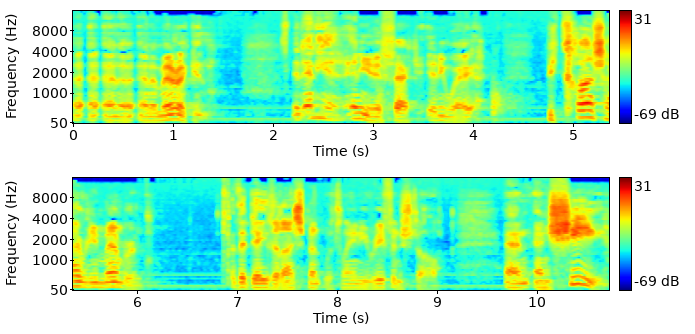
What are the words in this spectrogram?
uh, an, an American. In any, any effect, anyway, because I remembered the day that I spent with Leni Riefenstahl, and, and she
